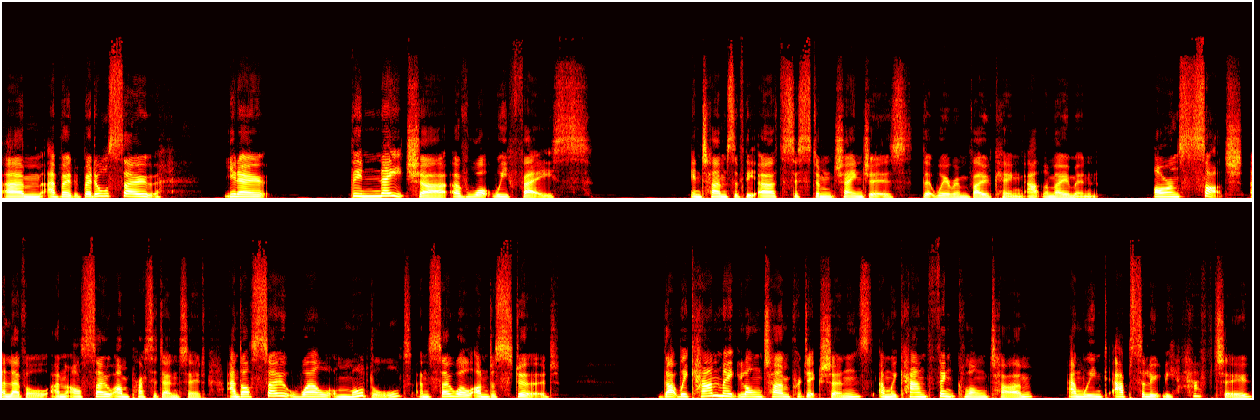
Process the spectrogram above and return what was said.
Um, uh, but but also, you know, the nature of what we face in terms of the Earth system changes that we're invoking at the moment are on such a level and are so unprecedented and are so well modelled and so well understood that we can make long term predictions and we can think long term, and we absolutely have to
